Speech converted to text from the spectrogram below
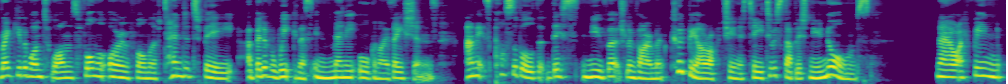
regular one to ones, formal or informal, have tended to be a bit of a weakness in many organisations. And it's possible that this new virtual environment could be our opportunity to establish new norms. Now, I've been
